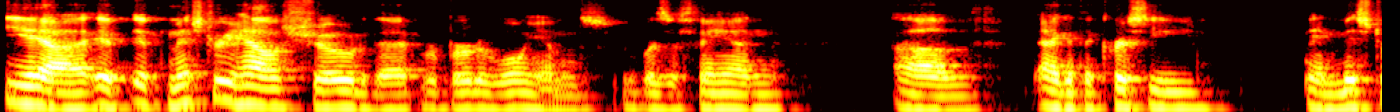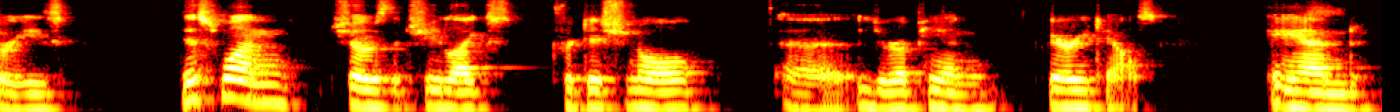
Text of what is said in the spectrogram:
Yeah, if, if Mystery House showed that Roberta Williams was a fan of Agatha Christie and mysteries, this one shows that she likes traditional uh, European fairy tales, and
